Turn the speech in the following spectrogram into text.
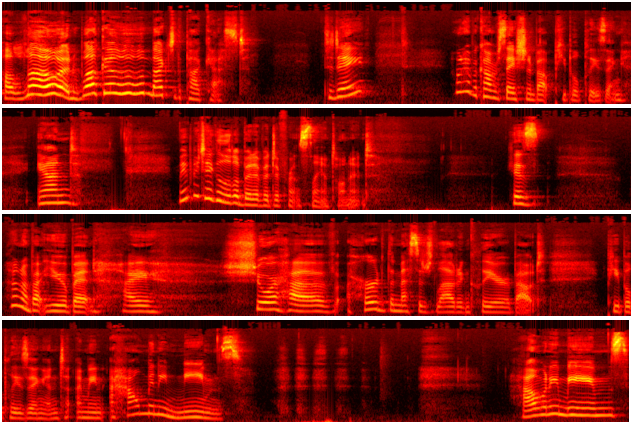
Hello, and welcome back to the podcast. Today, I want to have a conversation about people pleasing and maybe take a little bit of a different slant on it. Because I don't know about you, but I sure have heard the message loud and clear about people pleasing. And I mean, how many memes? how many memes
